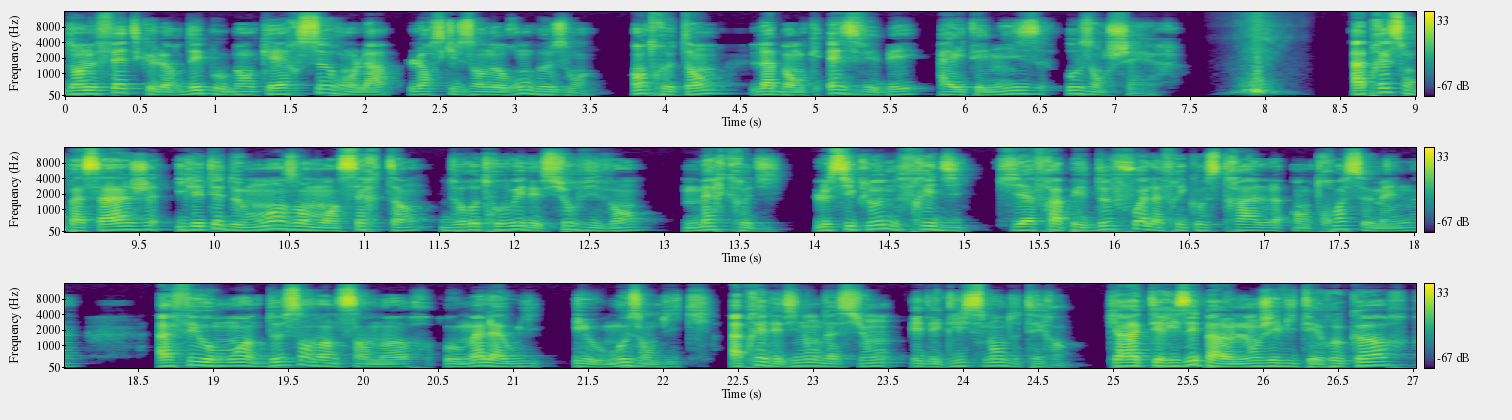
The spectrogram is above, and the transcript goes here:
dans le fait que leurs dépôts bancaires seront là lorsqu'ils en auront besoin. Entre-temps, la banque SVB a été mise aux enchères. Après son passage, il était de moins en moins certain de retrouver des survivants mercredi. Le cyclone Freddy, qui a frappé deux fois l'Afrique australe en trois semaines, a fait au moins 225 morts au Malawi et au Mozambique après des inondations et des glissements de terrain. Caractérisé par une longévité record,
